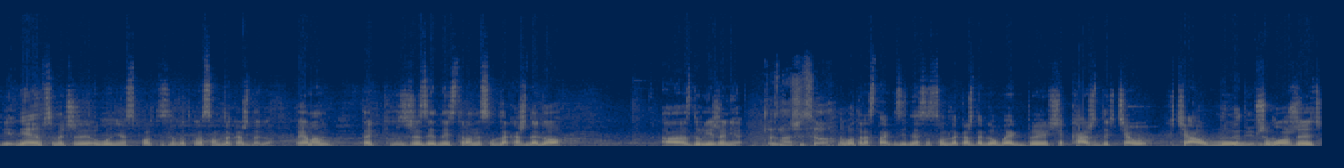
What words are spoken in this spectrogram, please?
Nie, nie wiem w sumie, czy ogólnie sporty sylwetkowe są dla każdego. Bo ja mam tak, że z jednej strony są dla każdego, a z drugiej, że nie. To znaczy co? No bo teraz tak, z jednej strony są dla każdego, bo jakby się każdy chciał, chciał mógł przyłożyć,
